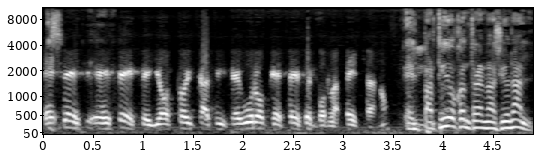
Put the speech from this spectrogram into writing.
ese, es- es ese. Yo estoy casi seguro que es ese por la fecha, ¿no? El partido contra Nacional.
